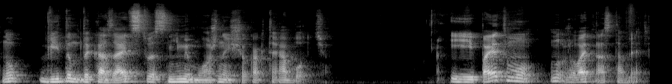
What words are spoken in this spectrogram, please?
ну, видом доказательства, с ними можно еще как-то работать. И поэтому, ну, желательно оставлять.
